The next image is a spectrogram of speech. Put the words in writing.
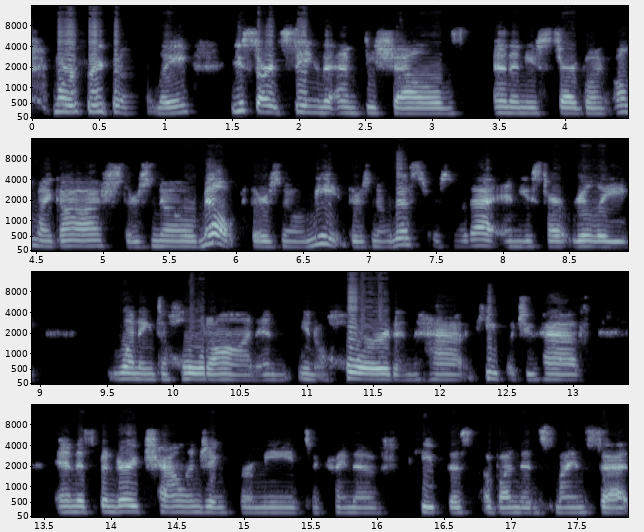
more frequently you start seeing the empty shelves and then you start going oh my gosh there's no milk there's no meat there's no this there's no that and you start really wanting to hold on and you know hoard and have keep what you have and it's been very challenging for me to kind of keep this abundance mindset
